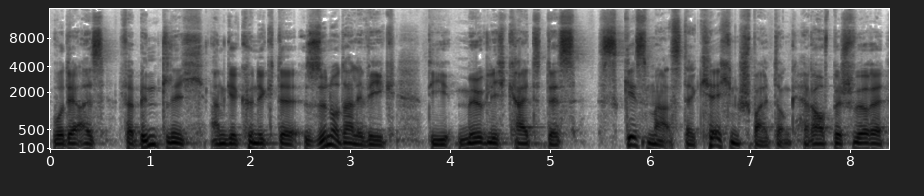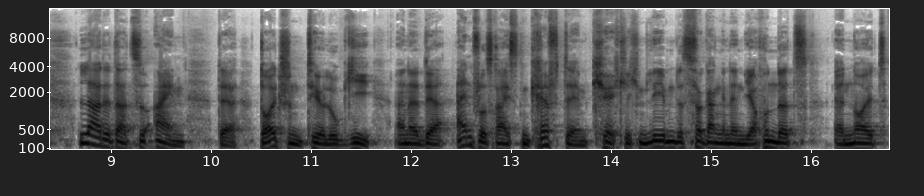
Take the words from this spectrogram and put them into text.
wo der als verbindlich angekündigte synodale Weg die Möglichkeit des Schismas der Kirchenspaltung heraufbeschwöre, lade dazu ein, der deutschen Theologie, einer der einflussreichsten Kräfte im kirchlichen Leben des vergangenen Jahrhunderts, erneut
